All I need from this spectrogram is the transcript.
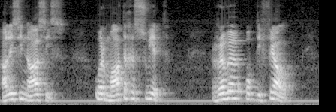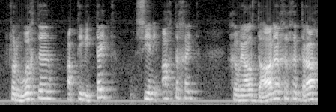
hallucinaties, oormatige zweet, riwe op die vel, verhoogde activiteit, senieachtigheid, gewelddadige gedrag,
